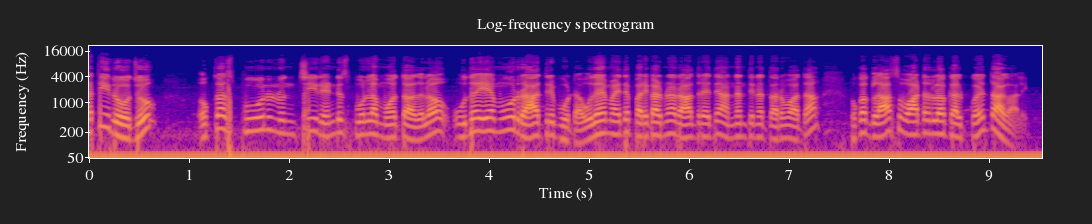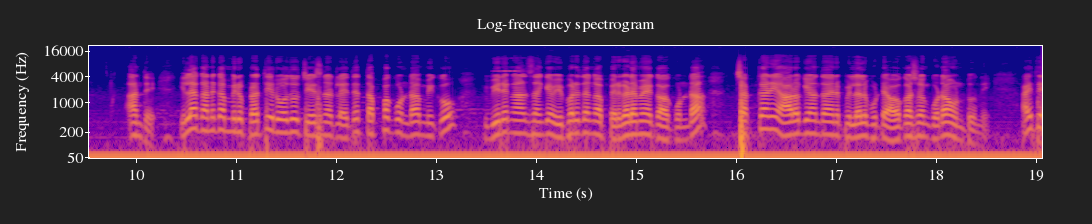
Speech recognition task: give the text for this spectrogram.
ప్రతిరోజు ఒక స్పూన్ నుంచి రెండు స్పూన్ల మోతాదులో ఉదయము రాత్రిపూట. ఉదయం అయితే పరికల్పన రాత్రి అయితే అన్నం తిన్న తర్వాత ఒక గ్లాసు వాటర్లో కలుపుకొని తాగాలి. అంతే. ఇలా కనుక మీరు ప్రతిరోజు చేసినట్లయితే తప్పకుండా మీకు వీరకాల సంఖ్య విపరీతంగా పెరగడమే కాకుండా చక్కని ఆరోగ్యవంతమైన పిల్లలు పుట్టే అవకాశం కూడా ఉంటుంది. అయితే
